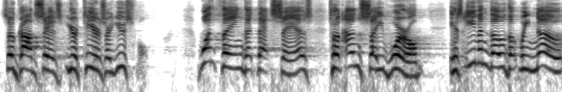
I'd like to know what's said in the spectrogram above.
So God says, Your tears are useful. One thing that that says to an unsaved world is even though that we know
